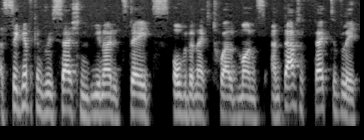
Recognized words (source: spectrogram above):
a significant recession in the United States over the next 12 months, and that effectively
